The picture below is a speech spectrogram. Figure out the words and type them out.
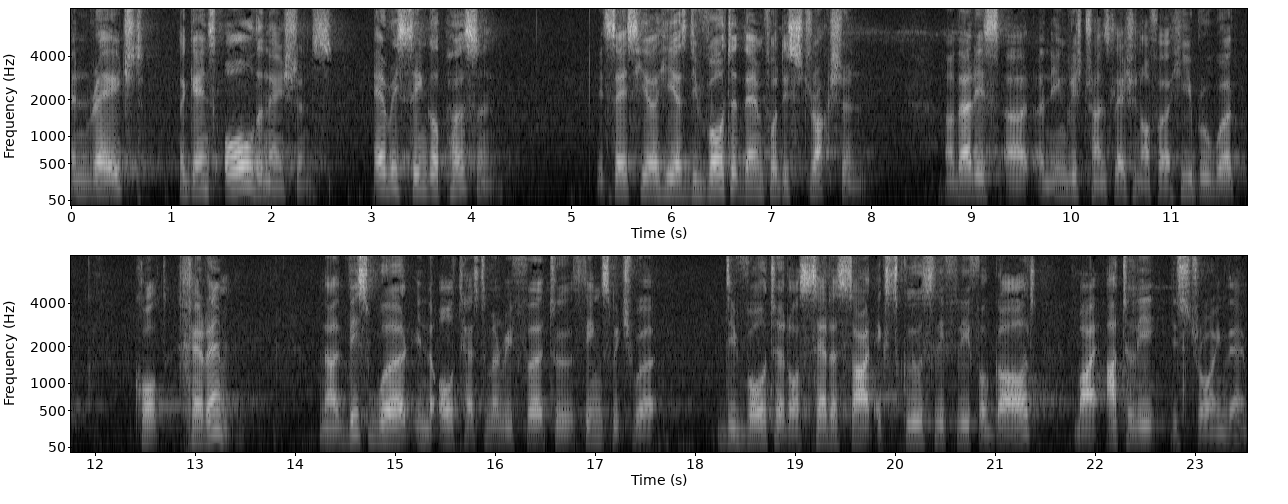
enraged against all the nations, every single person. It says here, He has devoted them for destruction. Now, that is uh, an English translation of a Hebrew word called cherem. Now, this word in the Old Testament referred to things which were devoted or set aside exclusively for God by utterly destroying them.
